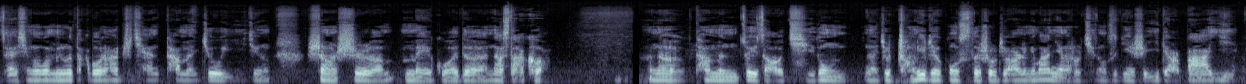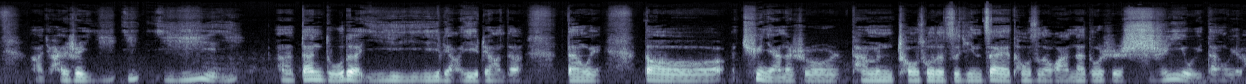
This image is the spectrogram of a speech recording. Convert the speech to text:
在新冠病毒大爆炸之前，他们就已经上市了美国的纳斯达克。那他们最早启动，那就成立这个公司的时候，就二零零八年的时候，启动资金是一点八亿，啊，就还是一一一亿一呃，单独的一亿、一亿、两亿这样的单位，到去年的时候，他们筹措的资金再投资的话，那都是十亿为单位了，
